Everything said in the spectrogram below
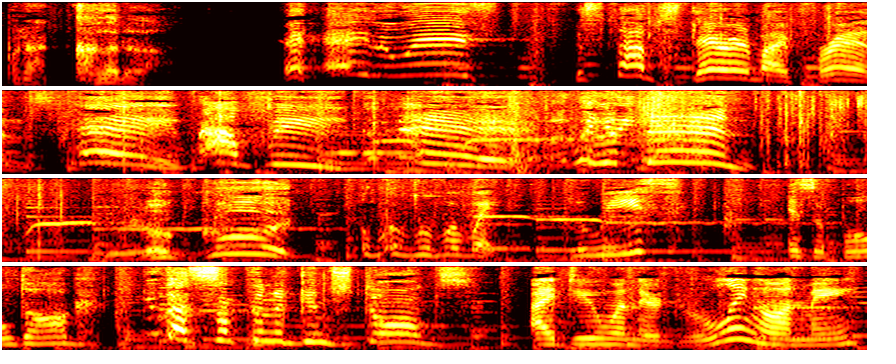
But I could have. Hey, hey, Luiz! Stop scaring my friends. Hey, Ralphie, come here. Where you been? You look good. Wait, wait, wait. Luiz is a bulldog? You got something against dogs? I do when they're drooling on me.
